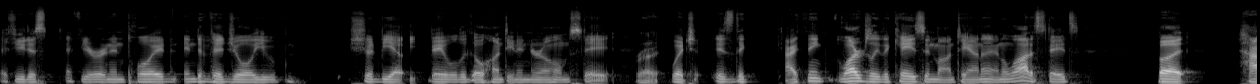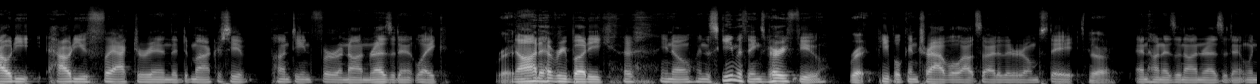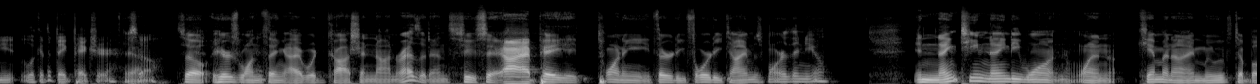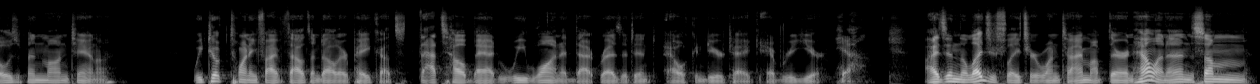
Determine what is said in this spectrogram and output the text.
if you just if you're an employed individual you should be, able to go hunting in your home state right. which is the i think largely the case in montana and a lot of states but how do you how do you factor in the democracy of hunting for a non-resident? Like, Right. not everybody, you know, in the scheme of things, very few Right. people can travel outside of their home state Yeah. and hunt as a non-resident when you look at the big picture. Yeah. So So here's one thing I would caution non residents who say, "Ah, I pay 20, 30, 40 times more than you. In 1991, when Kim and I moved to Bozeman, Montana, we took $25,000 pay cuts. That's how bad we wanted that resident elk and deer tag every year. yeah, I was in the legislature one time up there in Helena, and some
